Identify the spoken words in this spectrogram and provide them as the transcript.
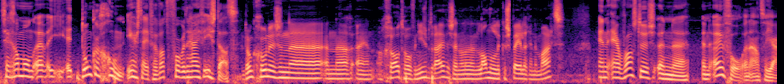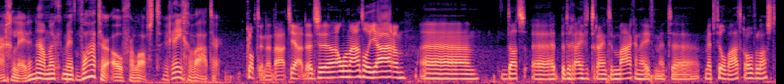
Zeg Ramon, uh, donkergroen, eerst even, wat voor bedrijf is dat? Donkergroen is een, uh, een, uh, een, groot hoveniersbedrijf. We zijn een landelijke speler in de markt. En er was dus een, een euvel een aantal jaar geleden, namelijk met wateroverlast, regenwater. Klopt inderdaad, ja. Dat is al een aantal jaren dat uh, het bedrijventerrein te maken heeft met, uh, met veel wateroverlast.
